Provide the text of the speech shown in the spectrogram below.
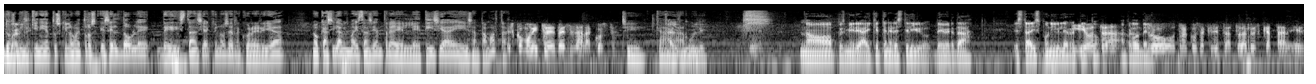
2.500 kilómetros es el doble de distancia que uno se recorrería, no, casi la misma distancia entre Leticia y Santa Marta. Es como ir tres veces a la costa. Sí, calcule. No, pues mire, hay que tener este libro, de verdad. Está disponible, repito. Y otra, ah, otra cosa que se trató de rescatar es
